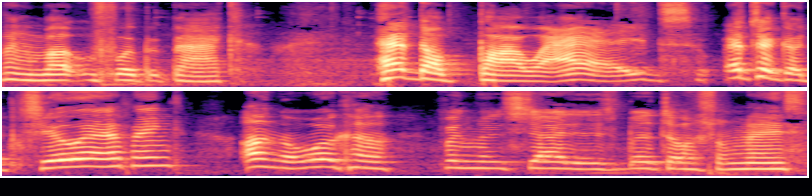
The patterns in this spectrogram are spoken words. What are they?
thing about flip it back. Had the blades. It's like a chiller, I think. I don't know what thing the is, but it's also nice.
